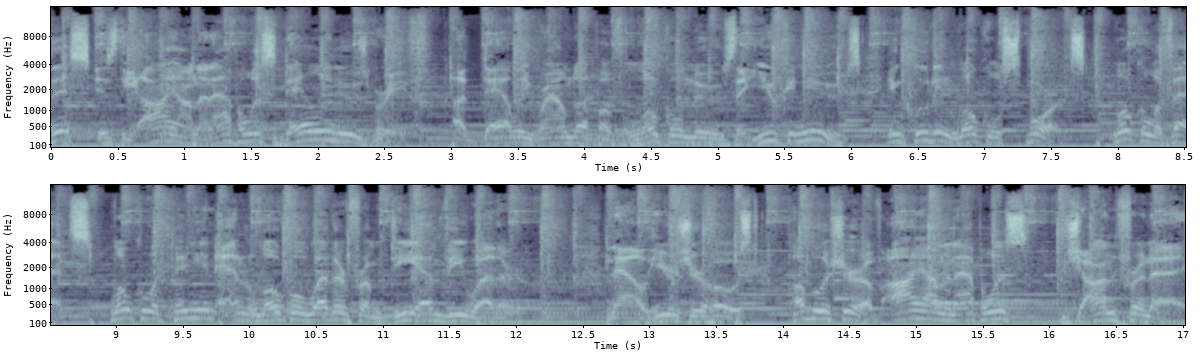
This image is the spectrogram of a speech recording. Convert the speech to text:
This is the Eye on Annapolis Daily News Brief, a daily roundup of local news that you can use, including local sports, local events, local opinion, and local weather from DMV Weather. Now, here's your host, publisher of Eye on Annapolis, John Frenaye.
